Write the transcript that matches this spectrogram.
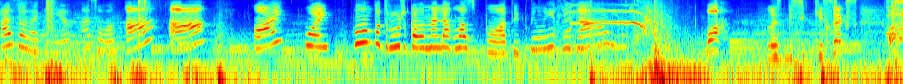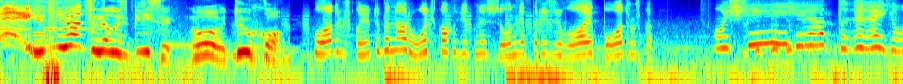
А що таке? А що? А? А? Ой, ой. Моя подружка, вона лягла спати. О, лесбійський секс. Ей, ні, це не лесбійський. Ой, тихо. Подружка, я тебе на ручках віднесу, не переживай, подружка. Ощіятаю,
